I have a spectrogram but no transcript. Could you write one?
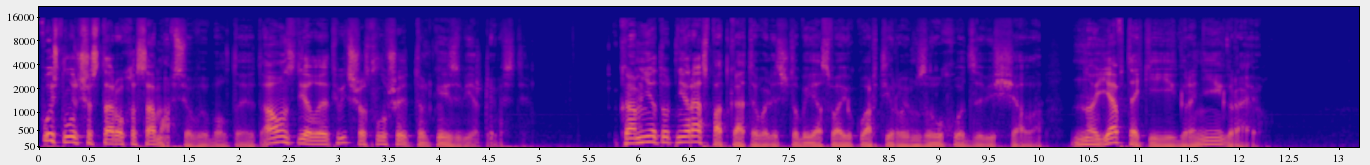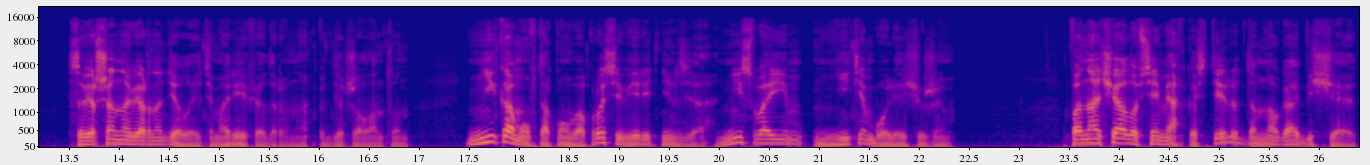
Пусть лучше старуха сама все выболтает, а он сделает вид, что слушает только из вежливости. Ко мне тут не раз подкатывались, чтобы я свою квартиру им за уход завещала, но я в такие игры не играю. «Совершенно верно делаете, Мария Федоровна», — поддержал Антон. «Никому в таком вопросе верить нельзя, ни своим, ни тем более чужим». Поначалу все мягко стелют, да много обещают.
